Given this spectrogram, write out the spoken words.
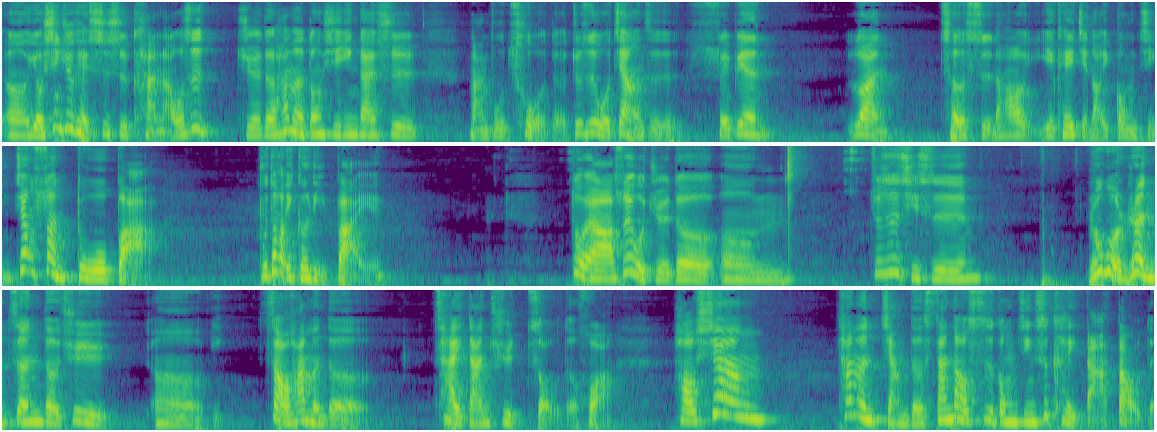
呃有兴趣可以试试看啦。我是觉得他们的东西应该是蛮不错的，就是我这样子随便乱测试，然后也可以减到一公斤，这样算多吧？不到一个礼拜耶。对啊，所以我觉得嗯，就是其实如果认真的去呃照他们的菜单去走的话，好像。他们讲的三到四公斤是可以达到的，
